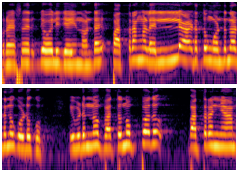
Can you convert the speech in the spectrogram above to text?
പ്രഷർ ജോലി ചെയ്യുന്നുണ്ട്. പത്രങ്ങൾ എല്ലായിടത്തും കൊണ്ടു നടന്ന് കൊടുക്കും. ഇവിടുന്ന് പത്ത് മുപ്പത് പത്രം ഞാൻ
